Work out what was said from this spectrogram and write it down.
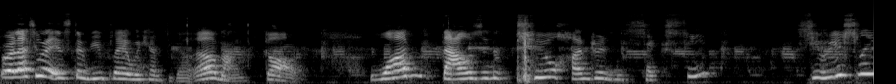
Right, let's see what instant replay we have to go. Oh my god. 1,260? Seriously?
